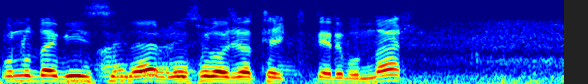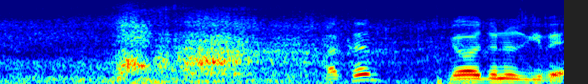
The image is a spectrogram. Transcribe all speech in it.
Bunu da bilsinler. Aynen. Resul Hoca teknikleri bunlar. Bakın gördüğünüz gibi.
